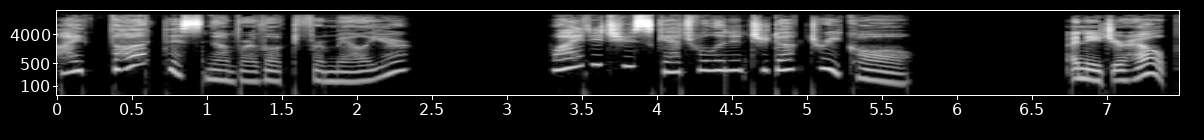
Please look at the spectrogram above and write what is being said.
I thought this number looked familiar. Why did you schedule an introductory call? I need your help.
